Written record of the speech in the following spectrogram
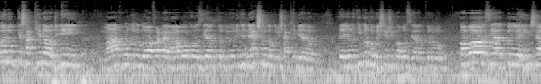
ওই লোককে সাক্ষী দাও যিনি মা বাবার জন্য দোয়া পাঠায়, মা বাবার জিয়ারত করে তুমি যে নেক সন্তান তুমি সাক্ষী দিয়ে দাও। এই জন্য কি করব? বেশি বেশি কবর জিয়ারত করব। কবর জিয়ারত করলে হিংসা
